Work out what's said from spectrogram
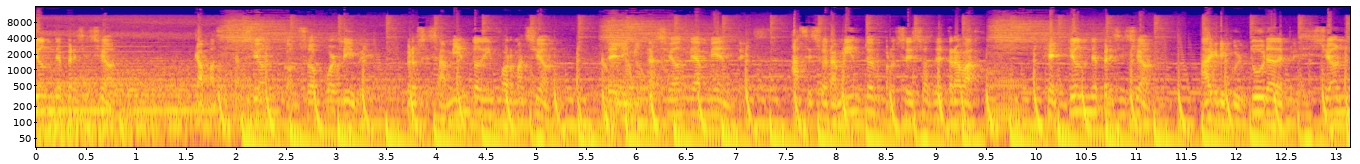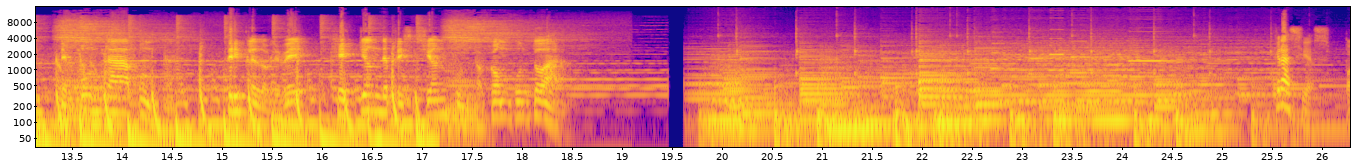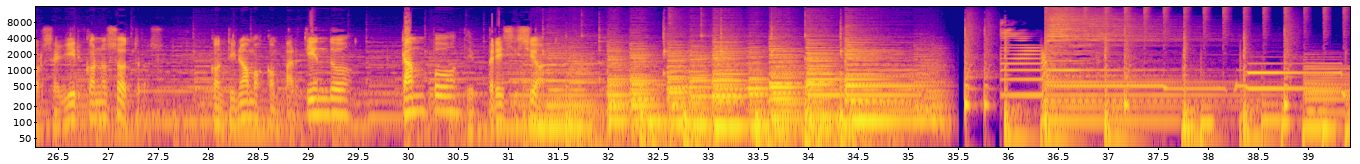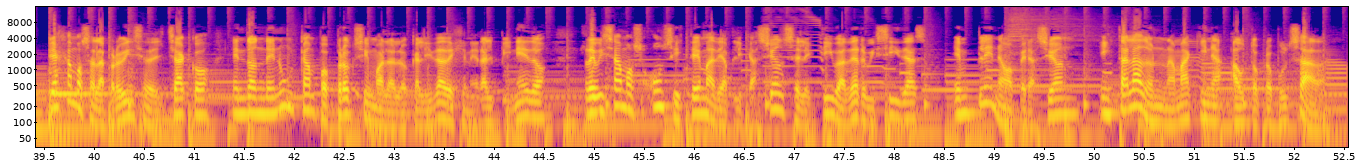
Gestión de precisión. Capacitación con software libre. Procesamiento de información. Delimitación de ambientes. Asesoramiento en procesos de trabajo. Gestión de precisión. Agricultura de precisión de punta a punta. www.gestiondeprecisión.com.ar Gracias por seguir con nosotros. Continuamos compartiendo Campo de Precisión. Viajamos a la provincia del Chaco, en donde en un campo próximo a la localidad de General Pinedo, revisamos un sistema de aplicación selectiva de herbicidas en plena operación instalado en una máquina autopropulsada.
